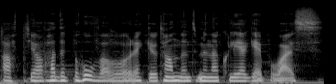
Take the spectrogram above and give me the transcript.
att jag hade ett behov av att räcka ut handen till mina kollegor på WISE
